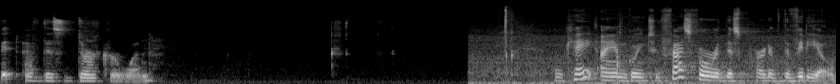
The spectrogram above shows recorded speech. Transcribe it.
bit of this darker one. Okay, I am going to fast forward this part of the video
